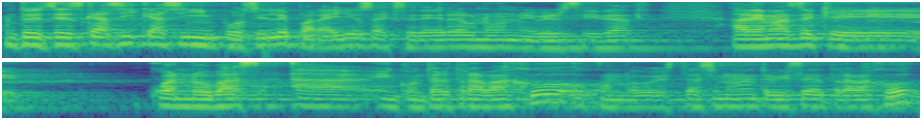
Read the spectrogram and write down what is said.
entonces es casi, casi imposible para ellos acceder a una universidad. Además de que cuando vas a encontrar trabajo o cuando estás en una entrevista de trabajo,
